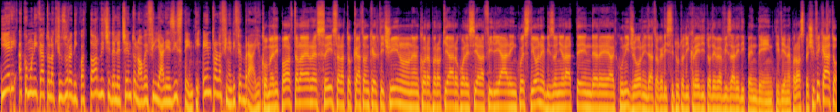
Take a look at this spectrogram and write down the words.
ieri ha comunicato la chiusura di 14 delle 109 filiali esistenti entro la fine di febbraio. Come riporta la RSI sarà toccato anche il Ticino, non è ancora però chiaro quale sia la filiale in questione bisognerà attendere alcuni giorni dato che l'istituto di credito deve avvisare i dipendenti. Viene però specificato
